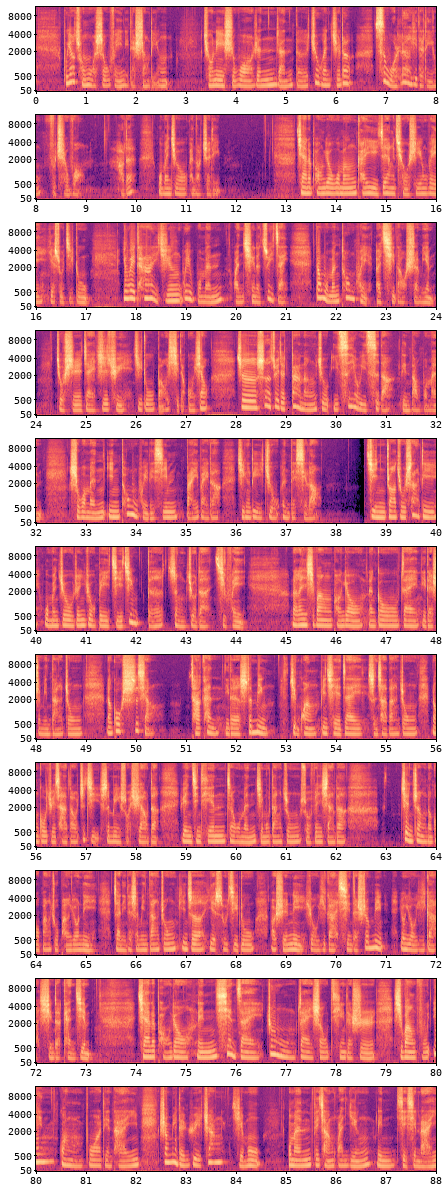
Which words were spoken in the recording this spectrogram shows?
不要从我收回你的圣灵。求你使我仍然得救恩之乐，赐我乐意的灵扶持我。好的，我们就看到这里。亲爱的朋友，我们可以这样求，是因为耶稣基督，因为他已经为我们还清了罪债。当我们痛悔而祈祷赦免，就是在支取基督宝血的功效。这赦罪的大能就一次又一次的领导我们。使我们因痛悔的心白白的经历救恩的喜乐，紧抓住上帝，我们就仍有被洁净得拯救的机会。那很希望朋友能够在你的生命当中，能够思想查看你的生命境况，并且在审查当中能够觉察到自己生命所需要的。愿今天在我们节目当中所分享的。见证能够帮助朋友你在你的生命当中因着耶稣基督而使你有一个新的生命，拥有一个新的看见。亲爱的朋友，您现在正在收听的是希望福音广播电台《生命的乐章》节目。我们非常欢迎您写信来，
